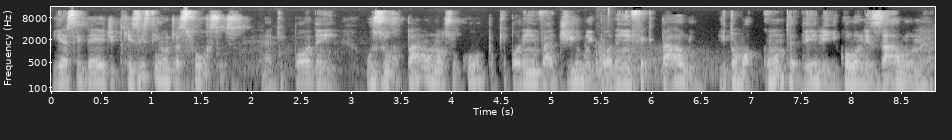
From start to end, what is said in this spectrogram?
E essa ideia de que existem outras forças né, que podem usurpar o nosso corpo, que podem invadi-lo e podem infectá-lo e tomar conta dele e colonizá-lo, né?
